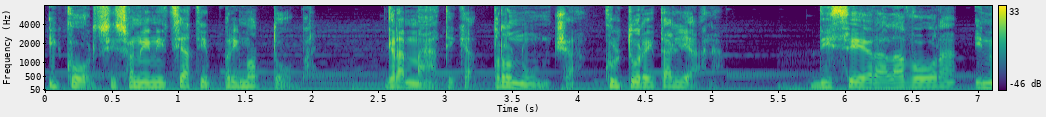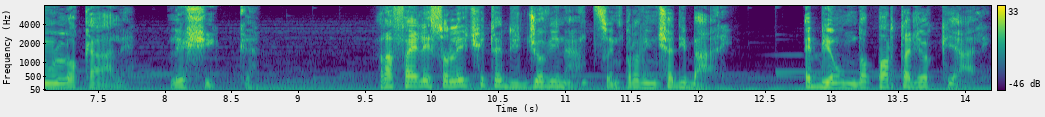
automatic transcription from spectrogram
I corsi sono iniziati il primo ottobre. Grammatica, pronuncia, cultura italiana. Di sera lavora in un locale, Le Chic. Raffaele Sollecito è di Giovinazzo, in provincia di Bari. È biondo, porta gli occhiali.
